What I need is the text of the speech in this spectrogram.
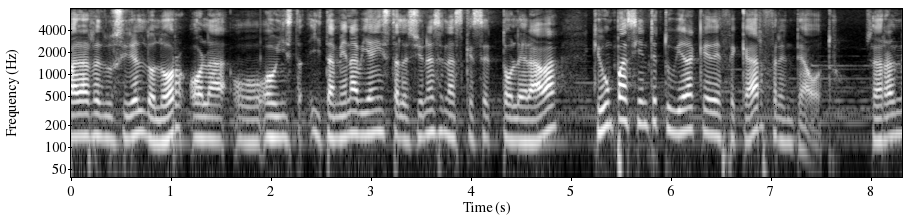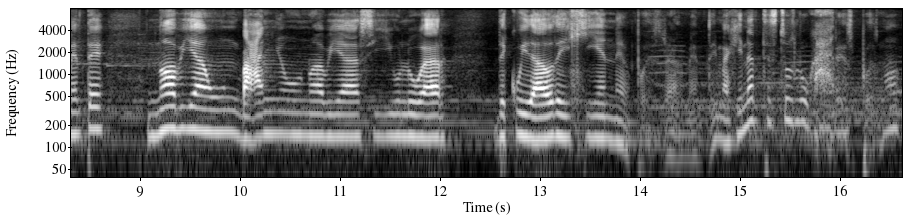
Para reducir el dolor o la, o- y también había instalaciones en las que se toleraba que un paciente tuviera que defecar frente a otro. O sea, realmente no había un baño, no había así un lugar de cuidado de higiene, pues realmente. Imagínate estos lugares, pues, ¿no?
